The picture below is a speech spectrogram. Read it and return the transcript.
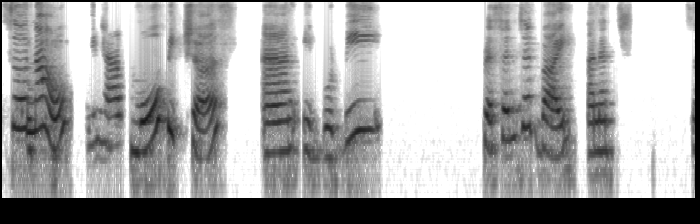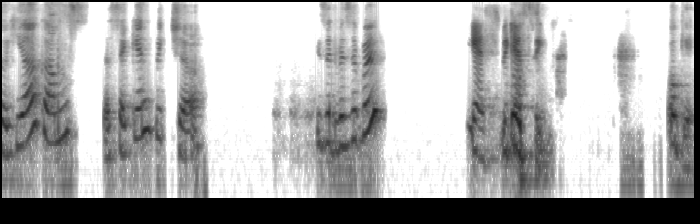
So Okay. now we have more pictures and it would be presented by Anat. So here comes the second picture. Is it visible? Yes, we can Yes. see. Okay.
